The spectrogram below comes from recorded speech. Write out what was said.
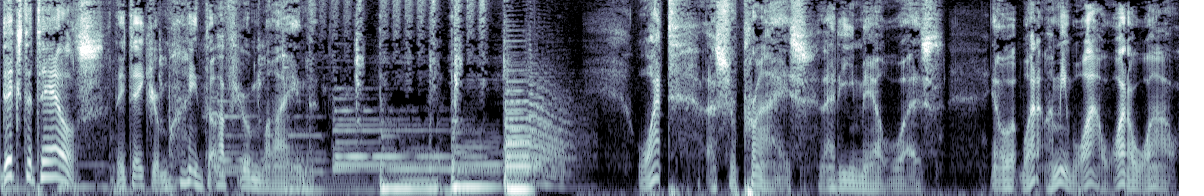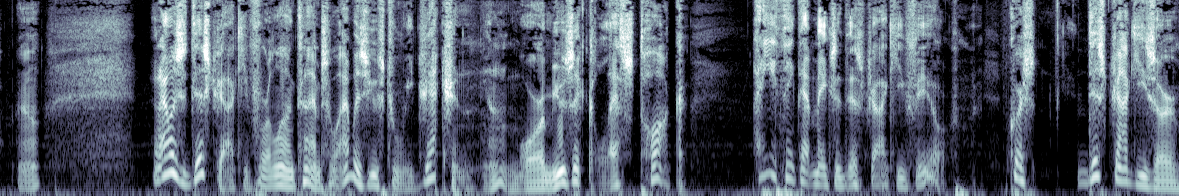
Dick's details, they take your mind off your mind. What a surprise that email was. You know, what I mean, wow, what a wow. You know? And I was a disc jockey for a long time, so I was used to rejection. You know, more music, less talk. How do you think that makes a disc jockey feel? Of course, disc jockeys are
